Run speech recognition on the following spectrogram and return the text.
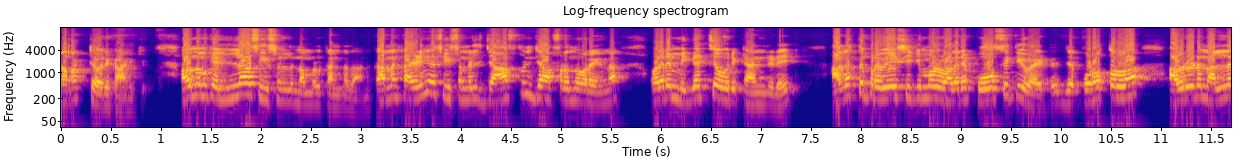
കറക്റ്റ് അവർ കാണിക്കും. അത് നമുക്ക് എല്ലാ സീസണിലും നമ്മൾ കണ്ടതാണ്. കാരണം കഴിഞ്ഞ സീസണിൽ ജാസ്മിൻ ജാഫർ എന്ന് പറയുന്ന വളരെ മികച്ച ഒരു കാൻഡിഡേറ്റ് അകത്ത് പ്രവേശിക്കുമ്പോൾ വളരെ പോസിറ്റീവായിട്ട് പുറത്തുള്ള അവരുടെ നല്ല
